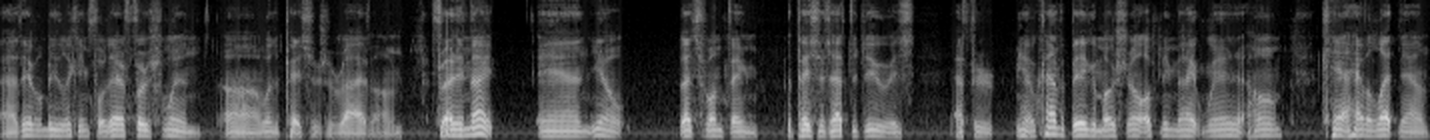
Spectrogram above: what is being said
uh, they will be looking for their first win when the Pacers arrive on Friday night. And, you know, that's one thing the Pacers have to do is after, you know, kind of a big emotional opening night win at home, can't have a letdown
